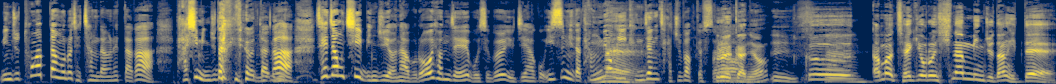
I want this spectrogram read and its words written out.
민주통합당으로 재창당을 했다가 다시 민주당이 되었다가 새정치 민주 연합으로 현재의 모습을 유지하고 있습니다. 당명이 네. 굉장히 자주 바뀌었어요. 그러니까요. 음. 그 아마 제 기억으로는 신한민주당 이때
